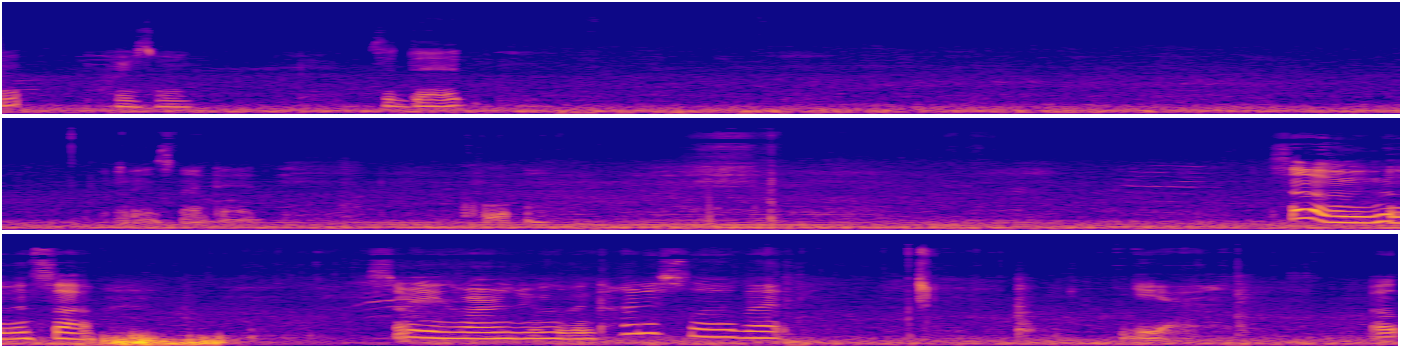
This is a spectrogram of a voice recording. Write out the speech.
Oh, here's one. Is it dead? It's not dead. Cool. Some of them be moving slow. Some of these worms be moving kind of slow, but yeah. Oh,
